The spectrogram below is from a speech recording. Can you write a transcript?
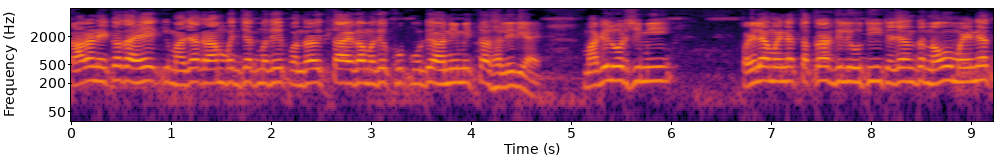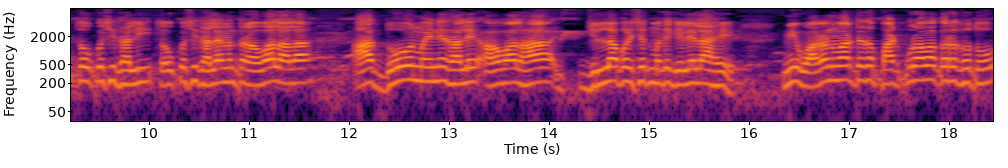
कारण एकच आहे की माझ्या ग्रामपंचायतमध्ये पंधरा वित्त आयोगामध्ये खूप मोठी अनियमितता झालेली आहे. मागील वर्षी मी पहिल्या महिन्यात तक्रार दिली होती. त्याच्यानंतर नऊ महिन्यात चौकशी झाली. चौकशी झाल्यानंतर अहवाल आला. आज दोन महिने झाले अहवाल हा जिल्हा परिषदमध्ये गेलेला आहे. मी वारंवार त्याचा पाठपुरावा करत होतो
